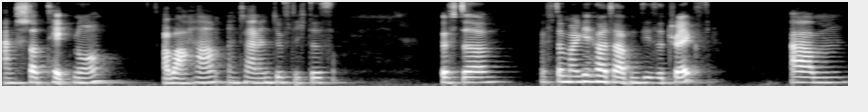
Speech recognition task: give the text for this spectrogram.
anstatt Techno. Aber aha, anscheinend dürfte ich das öfter, öfter mal gehört haben, diese Tracks. Ähm,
